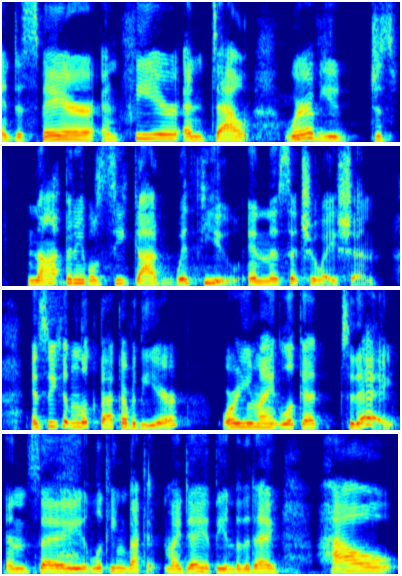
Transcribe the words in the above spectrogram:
and despair and fear and doubt? Where have you just not been able to see God with you in this situation. And so you can look back over the year, or you might look at today and say, looking back at my day at the end of the day, how,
